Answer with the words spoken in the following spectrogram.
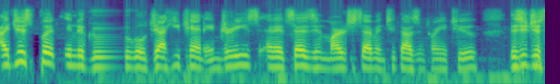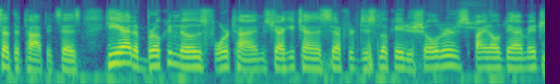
I just put into Google Jackie Chan injuries and it says in March 7, 2022. This is just at the top. It says he had a broken nose four times. Jackie Chan has suffered dislocated shoulders, spinal damage,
